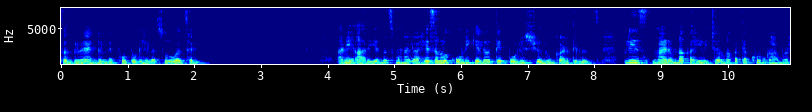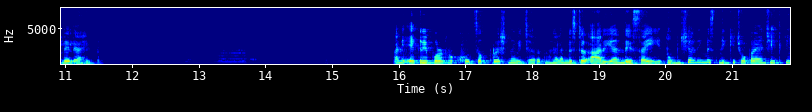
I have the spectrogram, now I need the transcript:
सगळ्या अँगलने फोटो घ्यायला सुरुवात झाली. आणि आर्यनच म्हणाला हे सगळं कोणी केलं? ते पोलीस शोधून काढतीलच. प्लीज मॅडमना काही विचारू नका. त्या खूप घाबरलेल्या आहेत. आणि एक रिपोर्टर खोचक प्रश्न विचारत म्हणाला मिस्टर आर्यन देसाई तुमची आणि मिस निकी चोप्रा यांची इतकी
